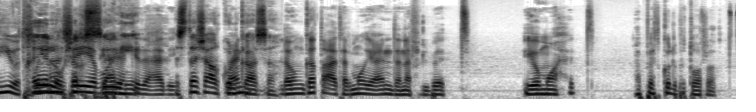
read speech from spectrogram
إيوه تخيل لو شيء شخص يا يعني كده عادي. استشعر كل عند- كاسة. لو انقطعت الموية عندنا في البيت يوم واحد البيت كله بيتورط.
